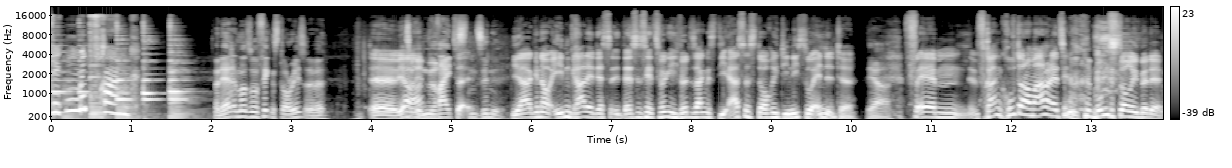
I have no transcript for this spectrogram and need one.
Ficken mit Frank. Und er hat immer so Ficken-Stories, oder was? Äh, ja. Also im weitesten Sinne. Ja, genau, eben gerade, das, das ist jetzt wirklich, ich würde sagen, das ist die erste Story, die nicht so endete. Ja. F ähm, Frank, ruf doch nochmal an und erzähl noch eine Bums-Story, bitte.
